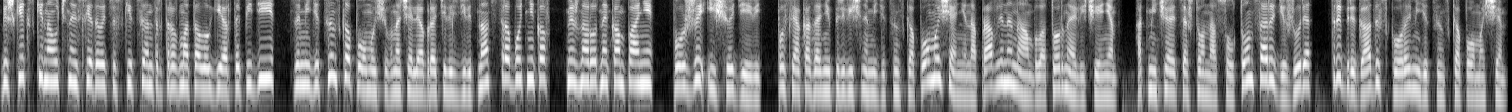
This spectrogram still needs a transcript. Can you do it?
Бишкекский научно-исследовательский центр травматологии и ортопедии за медицинской помощью вначале обратились 19 работников международной компании, позже еще 9. После оказания первичной медицинской помощи они направлены на амбулаторное лечение. Отмечается, что на Султон-Сары дежурят три бригады скорой медицинской помощи.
